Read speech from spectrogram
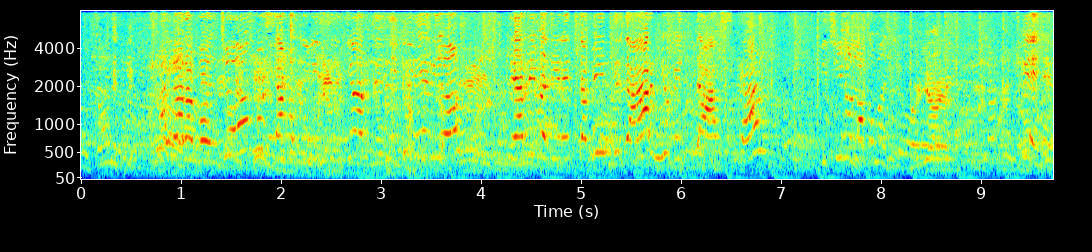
Allora buongiorno, siamo con il signor Desiderio che arriva direttamente da Armio Vettasca, vicino al Lago Maggiore. Bene,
